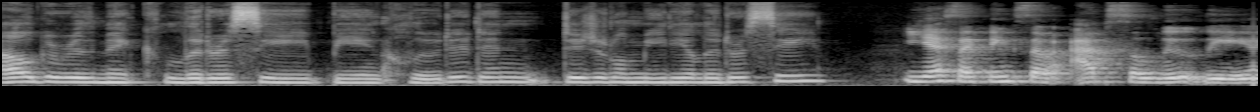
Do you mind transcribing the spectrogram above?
algorithmic literacy be included in digital media literacy? Yes, I think so. Absolutely.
